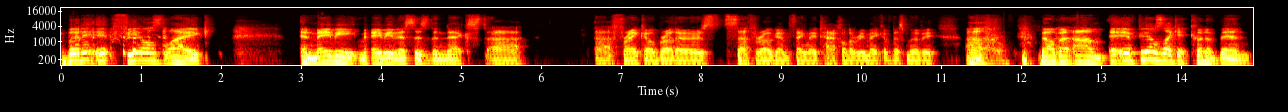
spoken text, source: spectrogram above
but it, it feels like, and maybe maybe this is the next uh, uh, Franco brothers Seth Rogen thing. They tackle the remake of this movie. Uh, no, but um, it, it feels like it could have been.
